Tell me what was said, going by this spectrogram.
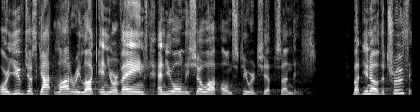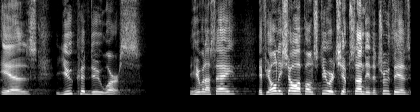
Or you've just got lottery luck in your veins and you only show up on stewardship Sundays. But you know, the truth is, you could do worse. You hear what I say? If you only show up on Stewardship Sunday, the truth is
